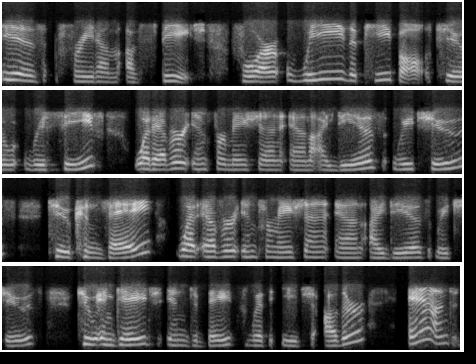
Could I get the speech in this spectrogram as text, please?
is freedom of speech. For we, the people, to receive whatever information and ideas we choose, to convey whatever information and ideas we choose, to engage in debates with each other, and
